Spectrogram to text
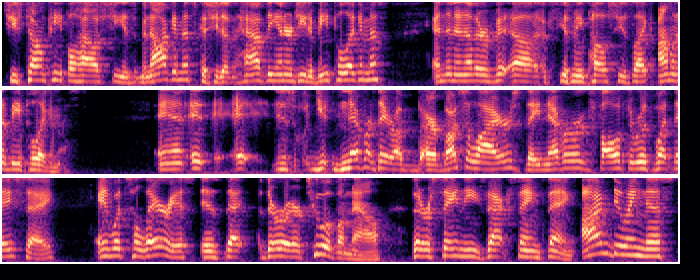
she's telling people how she's monogamous because she doesn't have the energy to be polygamist. And then another, uh, excuse me, post, she's like, I'm going to be polygamist and it, it just you never they're a, are a bunch of liars. They never follow through with what they say. And what's hilarious is that there are two of them now that are saying the exact same thing. I'm doing this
